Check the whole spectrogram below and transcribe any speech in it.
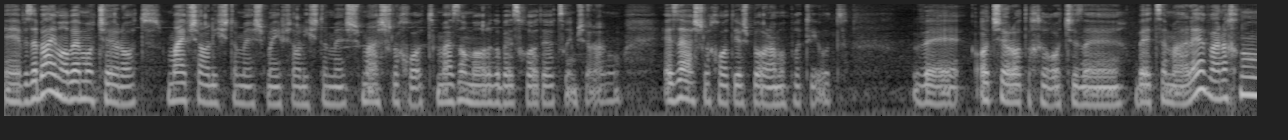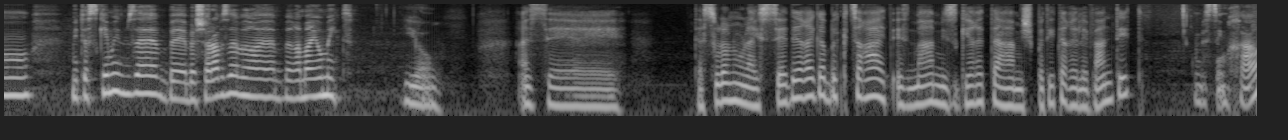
אה, וזה בא עם הרבה מאוד שאלות, מה אפשר להשתמש, מה אי אפשר להשתמש, מה ההשלכות, מה זה אומר לגבי זכויות היוצרים שלנו, איזה השלכות יש בעולם הפרטיות, ועוד שאלות אחרות שזה בעצם מעלה, ואנחנו מתעסקים עם זה בשלב זה ברמה יומית. יואו, אז uh, תעשו לנו אולי סדר רגע בקצרה, את, מה המסגרת המשפטית הרלוונטית? בשמחה.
